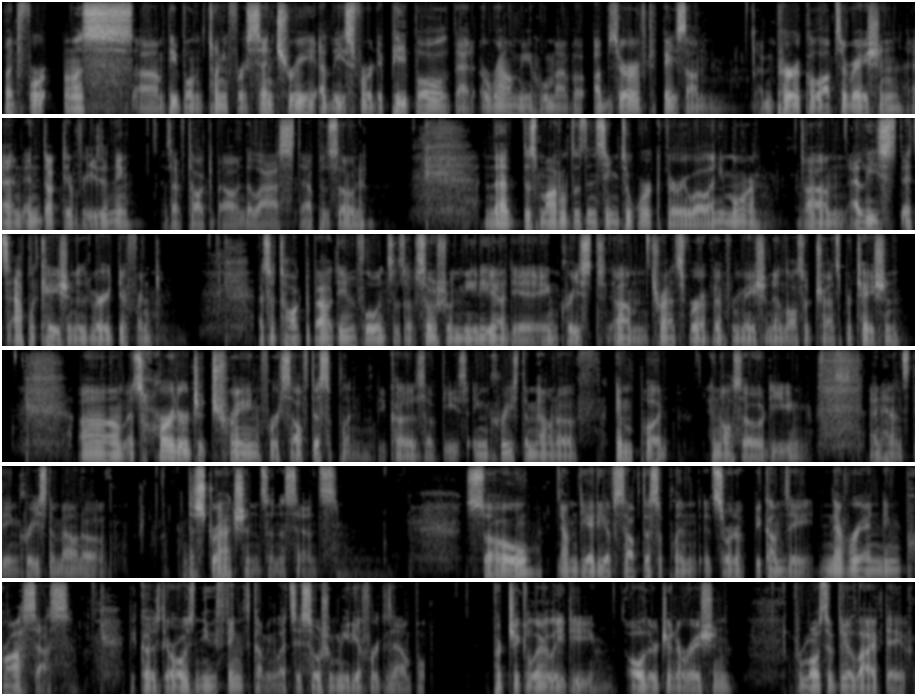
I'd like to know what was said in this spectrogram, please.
But for us, um, people in the 21st century, at least for the people that around me whom I've observed based on empirical observation and inductive reasoning, as I've talked about in the last episode, that this model doesn't seem to work very well anymore. Um, at least its application is very different. As I talked about, the influences of social media, the increased um, transfer of information, and also transportation um, it's harder to train for self discipline because of these increased amount of input and also the and hence the increased amount of distractions in a sense. So um, the idea of self discipline it sort of becomes a never ending process because there are always new things coming. Let's say social media, for example, particularly the older generation. For most of their life, they've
